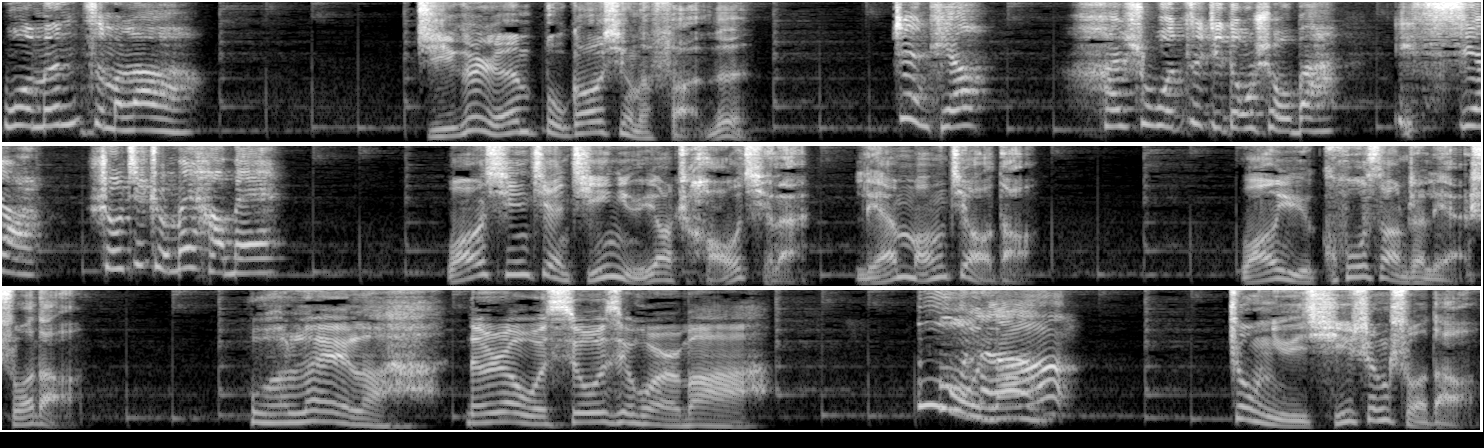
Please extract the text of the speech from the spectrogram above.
我们怎么了？”几个人不高兴的反问：“暂停，还是我自己动手吧。”希儿，手机准备好没？王鑫见几女要吵起来，连忙叫道：“王宇，哭丧着脸说道。”我累了，能让我休息会儿吗？不能。众女齐声说道。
